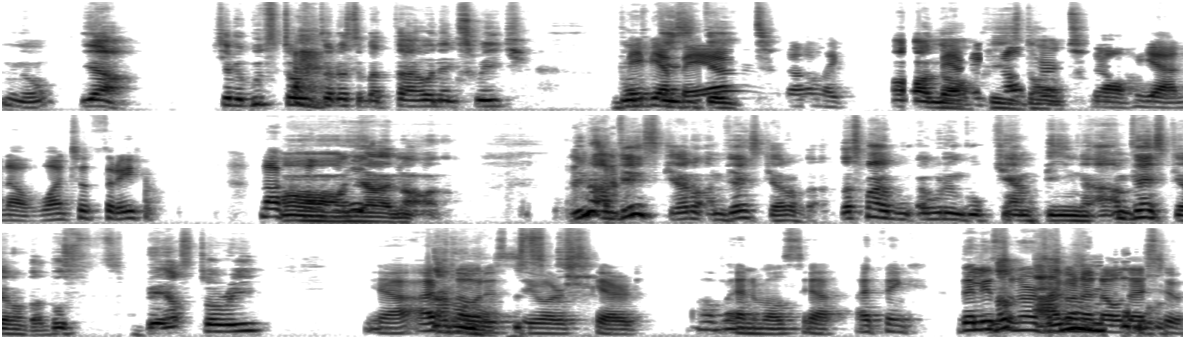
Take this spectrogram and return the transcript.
you know, yeah. If you have a good story to tell us about Tahoe next week, don't Maybe a bear? know, like Oh no, please encounter? don't. No, yeah, no. One, two, three. Knock Oh yeah, no. no. You know, I'm very scared. Of, I'm very scared of that. That's why I, w- I wouldn't go camping. I'm very scared of that. Those bear story. Yeah, I I've know. noticed you are scared of animals. Yeah, I think the listeners are gonna know that too.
